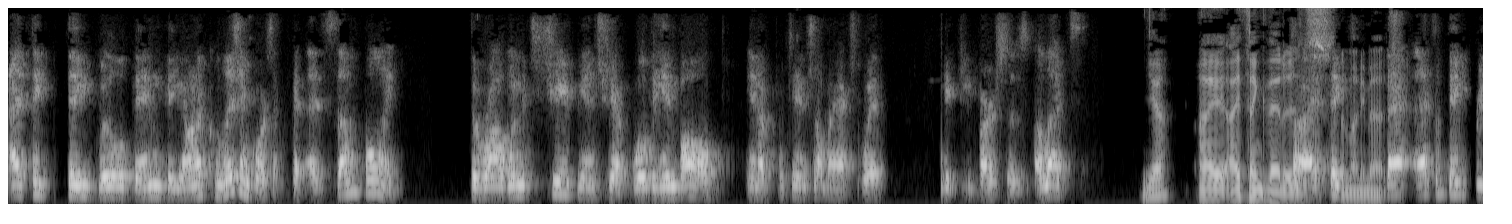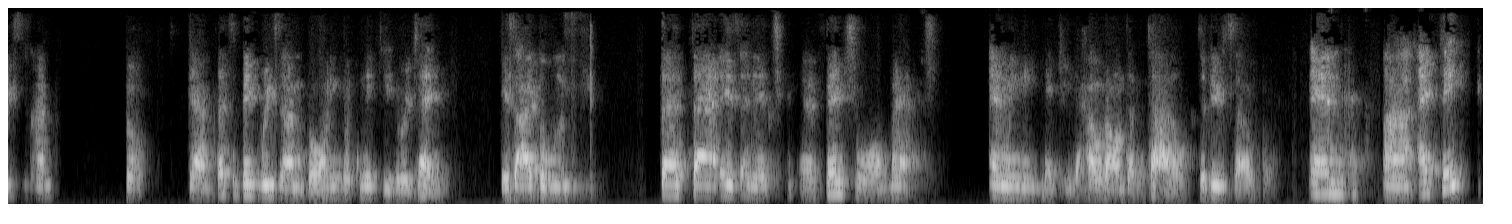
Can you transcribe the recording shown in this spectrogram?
I think they will then be on a collision course at, at some point. The Raw Women's Championship will be involved in a potential match with Nikki versus Alexa. Yeah. I, I think that is So think the money match. That that's a big reason I'm go, yeah, that's a big reason I'm going with Nikki to retain. Is I believe that that is an eventual match, and we need Nikki to hold on to the title to do so. And uh, I think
